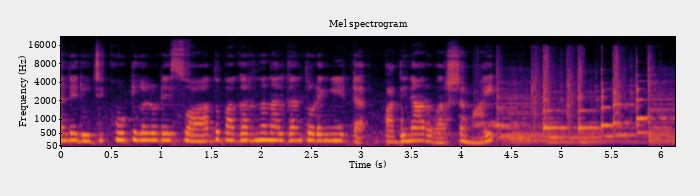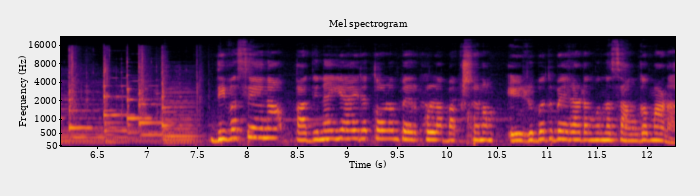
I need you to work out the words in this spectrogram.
തന്റെ രുചിക്കൂട്ടുകളുടെ സ്വാദ് പകർന്നു നൽകാൻ തുടങ്ങിയിട്ട് പതിനാറ് വർഷമായി. ദിവസേന പതിനയ്യായിരത്തോളം പേർക്കുള്ള ഭക്ഷണം എഴുപത് പേരടങ്ങുന്ന സംഘമാണ്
